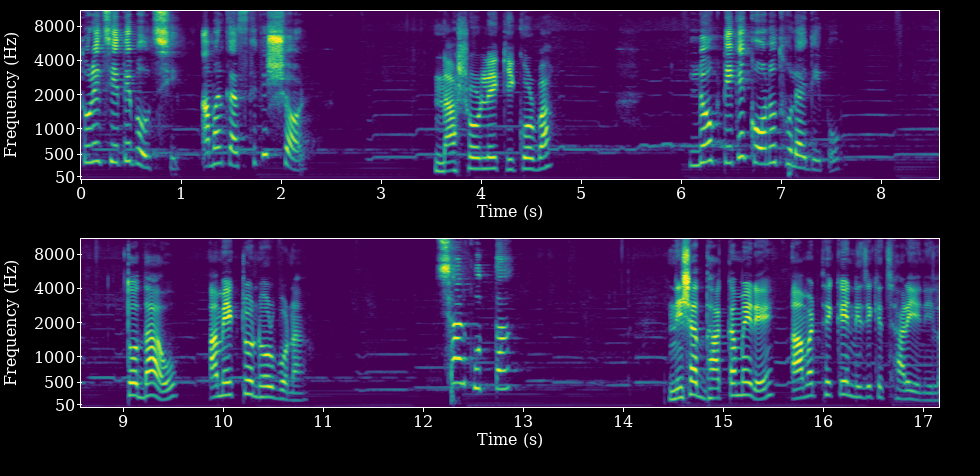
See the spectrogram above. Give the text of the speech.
তোরে যেতে বলছি আমার কাছ থেকে সর। না সরলে কি করবা? লোক ডেকে গণধোলায় দিব। তো দাও আমি একটু নড়ব না। ছাড় কুত্তা। নিশাদ ধাক্কা মেরে আমার থেকে নিজেকে ছাড়িয়ে নিল।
